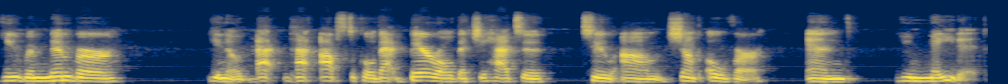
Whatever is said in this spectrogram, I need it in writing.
you remember, you know, that that obstacle, that barrel that you had to to um, jump over, and you made it.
